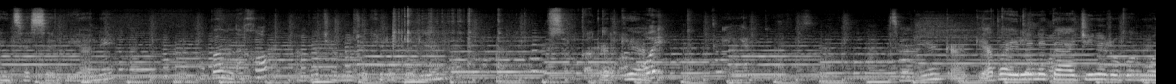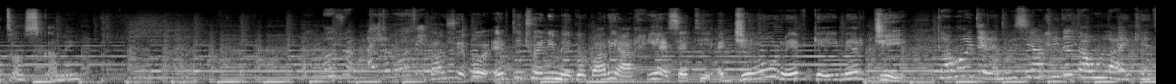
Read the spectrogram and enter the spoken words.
პრინცესებიანი. აბა, ნახო. აბა, ჩემოჯექი როგორია? კარგია? ой ძალიან კარგი. აბა, ელენე დააჯინე როგორ მოწონს სკამი? როზი. ბავშვებო, ერთი ჩვენი მეგობარი ახია ესეთი, Geo Rev Gamer G. გამოიწერეთ მისი არხი და დაულაიქეთ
